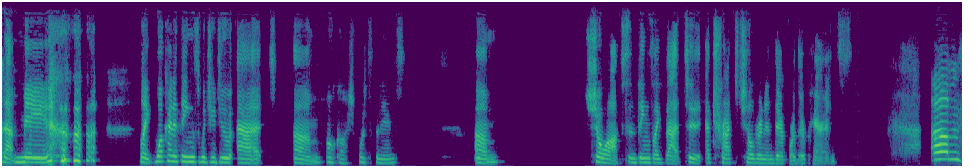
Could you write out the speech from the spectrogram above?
that may, like, what kind of things would you do at, um, oh gosh, what's the names? Um, show offs and things like that to attract children and therefore their parents. Um,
